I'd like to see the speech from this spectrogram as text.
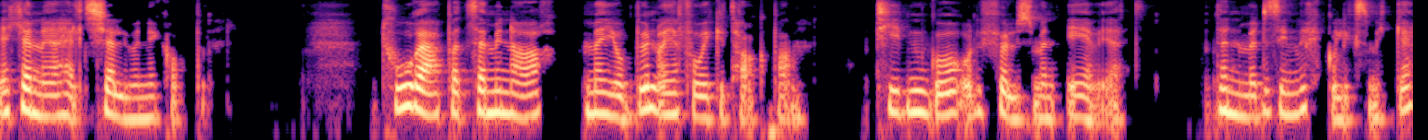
Jeg kjenner jeg er helt skjelven i kroppen. Tor er på et seminar med jobben, og jeg får ikke tak på han. Tiden går, og det føles som en evighet. Denne medisinen virker liksom ikke.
